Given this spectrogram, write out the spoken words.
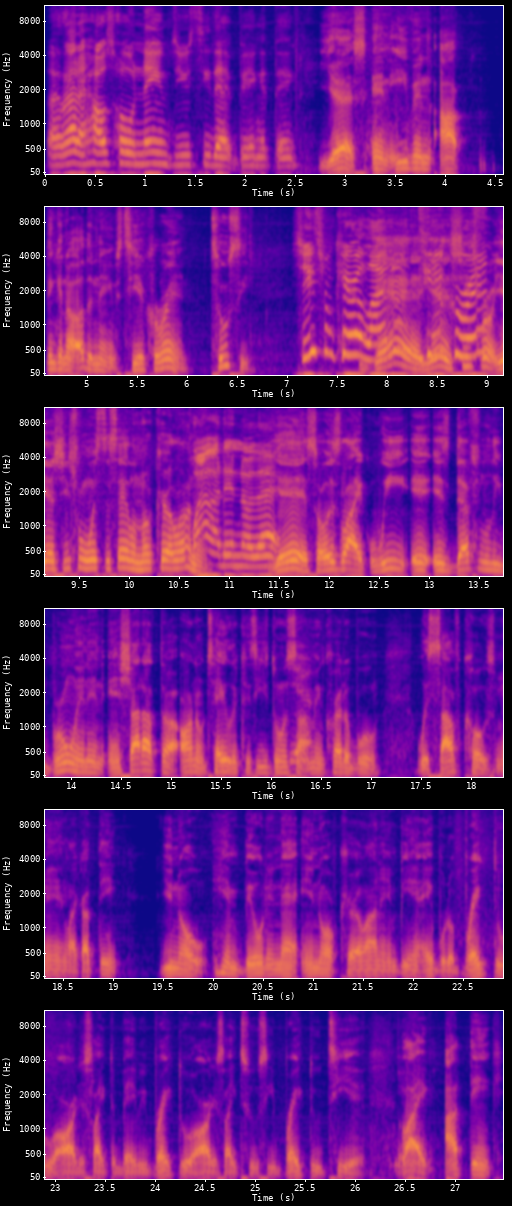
a lot of household names, do you see that being a thing? Yes, and even I thinking of other names, Tia Corine, Toosii. She's from Carolina. Yeah, yeah, she's from yeah, she's from Winston Salem, North Carolina. Wow, I didn't know that. Yeah, so it's like we it is definitely brewing, and, and shout out to Arnold Taylor because he's doing something Yeah. incredible with South Coast, man. Like I think you know him building that in North Carolina and being able to break through artists like DaBaby, break through artists like Toosii, break through Tia. Like I think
